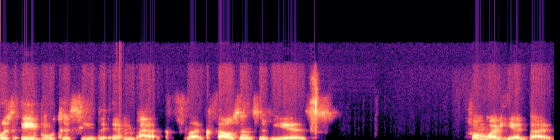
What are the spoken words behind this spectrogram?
was able to see the impacts like thousands of years from when he had died.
